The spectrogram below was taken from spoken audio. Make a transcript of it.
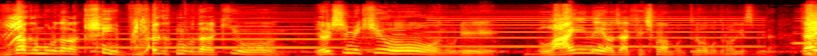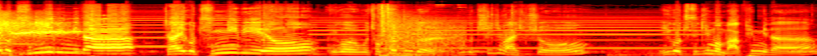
무과금으로다가 키 무과금으로다가 키운 열심히 키운 우리 라인의 여자 계정 한번 들어가 보도록 하겠습니다. 자 이거 중립입니다. 자 이거 중립이에요. 이거, 이거 적혈분들 이거 치지 마십시오. 이거 죽이면 막핍니다.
